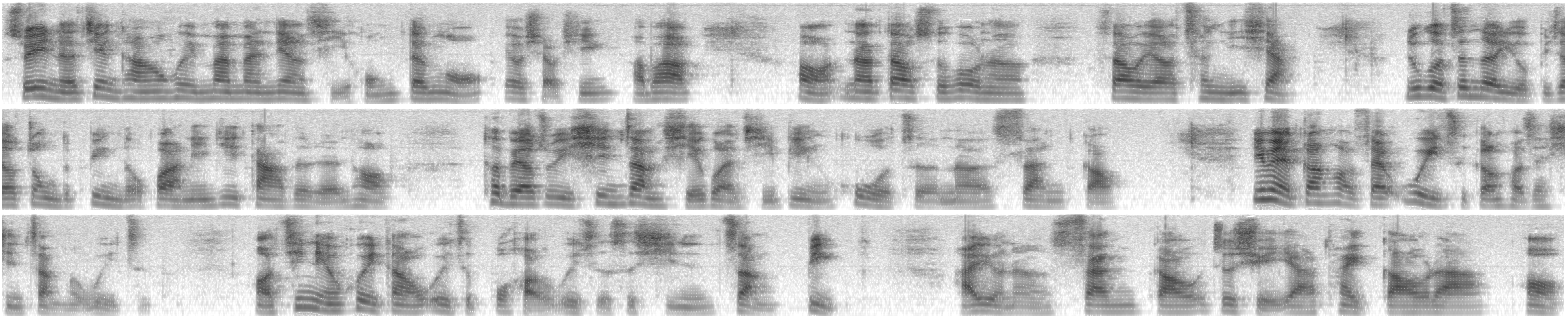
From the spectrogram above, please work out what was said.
所以呢，健康会慢慢亮起红灯哦，要小心，好不好？哦，那到时候呢，稍微要撑一下。如果真的有比较重的病的话，年纪大的人哈，特别要注意心脏血管疾病或者呢三高，因为刚好在位置刚好在心脏的位置，哦，今年会到位置不好的位置是心脏病。还有呢，三高，就血压太高啦，哦，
